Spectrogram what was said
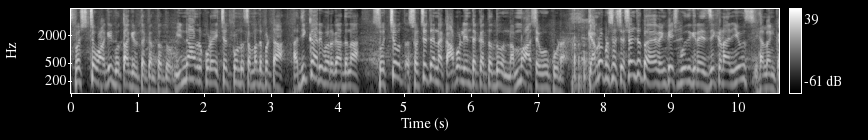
ಸ್ಪಷ್ಟವಾಗಿ ಗೊತ್ತಾಗಿರ್ತಕ್ಕಂಥದ್ದು. ಇನ್ನಾದ್ರೂ ಕೂಡ ಎಚ್ಚೆತ್ಕೊಂಡು ಸಂಬಂಧಪಟ್ಟ ಅಧಿಕಾರಿ ವರ್ಗ ಅದನ್ನ ಸ್ವಚ್ಛ ಸ್ವಚ್ಛತೆಯನ್ನ ಕಾಪಾಡಿ ಅಂತಕ್ಕಂಥದ್ದು ನಮ್ಮ ಆಶಯವೂ ಕೂಡ. ಕ್ಯಾಮ್ರಾ ಪರ್ಸನ್ ಶಶಾಂಕ್ ಜೊತೆ ವೆಂಕಟೇಶ್ ಬೂದಿಗೆರೆ ಜಿ ಕನ್ನಡ ನ್ಯೂಸ್ ಯಲಹಂಕ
